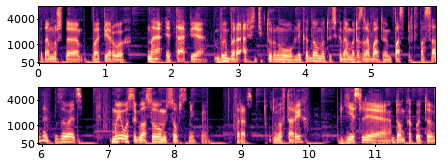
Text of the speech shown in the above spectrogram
потому что, во-первых, на этапе выбора архитектурного облика дома, то есть когда мы разрабатываем паспорт фасада, это называется, мы его согласовываем с собственниками. Это раз. Во-вторых, если дом какой-то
